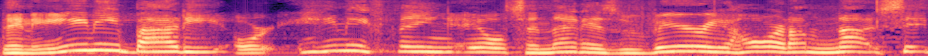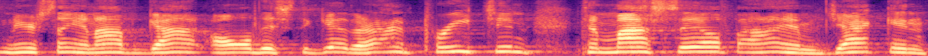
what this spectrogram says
than anybody or anything else. And that is very hard. I'm not sitting here saying I've got all this together. I'm preaching to myself. I am jacking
